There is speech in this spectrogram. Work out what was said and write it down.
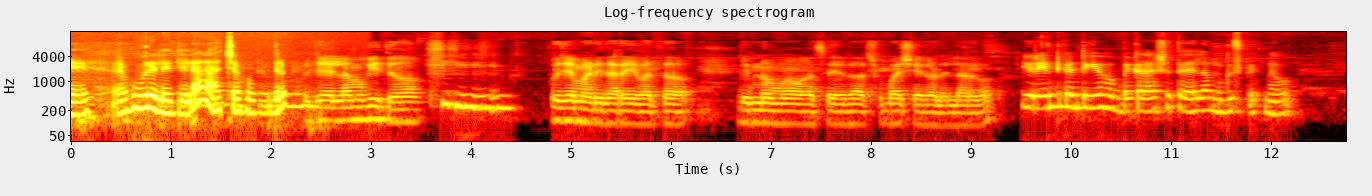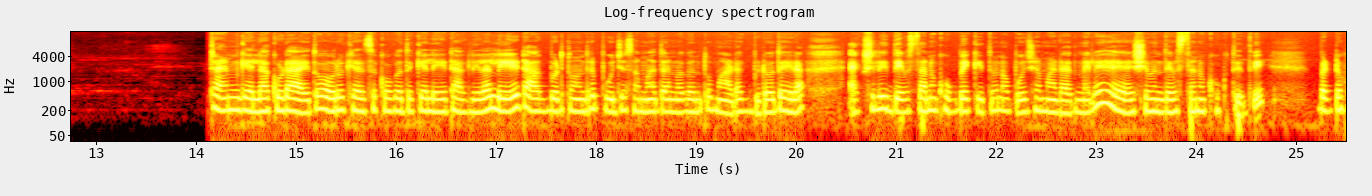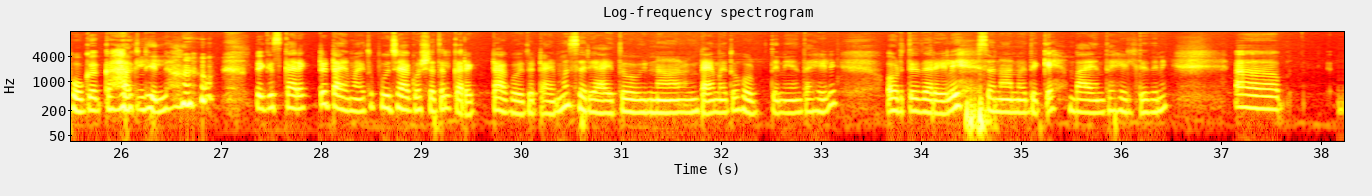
ಊರಲ್ಲಿ ಇರಲಿಲ್ಲ ಆಚೆ ಹೋಗಿದ್ರು. ಪೂಜೆ ಎಲ್ಲ ಮುಗೀತು. ಪೂಜೆ ಮಾಡಿದ್ದಾರೆ ಇವತ್ತು. ಶುಭಾಶಯಗಳು ಎಲ್ಲರಿಗೂ. ಇವ್ರು ಎಂಟು ಗಂಟೆಗೆ ಹೋಗ್ಬೇಕಲ್ಲ ಅಷ್ಟೊತ್ತೆಲ್ಲ ಮುಗಿಸ್ಬೇಕು ನಾವು. ಟೈಮ್ಗೆಲ್ಲ ಕೂಡ ಆಯಿತು. ಅವರು ಕೆಲಸಕ್ಕೆ ಹೋಗೋದಕ್ಕೆ ಲೇಟ್ ಆಗಲಿಲ್ಲ. ಲೇಟ್ ಆಗಿಬಿಡ್ತು ಅಂದರೆ ಪೂಜೆ ಸಮಾಧಾನವಾಗಂತೂ ಮಾಡೋಕ್ಕೆ ಬಿಡೋದೇ ಇಲ್ಲ. ಆ್ಯಕ್ಚುಲಿ ದೇವಸ್ಥಾನಕ್ಕೆ ಹೋಗಬೇಕಿತ್ತು. ನಾವು ಪೂಜೆ ಮಾಡಾದಮೇಲೆ ಶಿವನ ದೇವಸ್ಥಾನಕ್ಕೆ ಹೋಗ್ತಿದ್ವಿ. ಬಟ್ ಹೋಗೋಕ್ಕೆ ಆಗಲಿಲ್ಲ. ಬಿಕಾಸ್ ಕರೆಕ್ಟ್ ಟೈಮ್ ಆಯಿತು. ಪೂಜೆ ಆಗೋಷ್ಟೊತ್ತಲ್ಲಿ ಕರೆಕ್ಟ್ ಆಗೋಯಿತು ಟೈಮ್ ಸರಿ ಆಯಿತು. ಇನ್ನು ಟೈಮ್ ಆಯಿತು ಹೊರಡ್ತೀನಿ ಅಂತ ಹೇಳಿ ಹೊರಡ್ತಿದ್ದಾರೆ ಹೇಳಿ ಸೊ ನಾನು ಅದಕ್ಕೆ ಬಾಯ್ ಅಂತ ಹೇಳ್ತಿದ್ದೀನಿ.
